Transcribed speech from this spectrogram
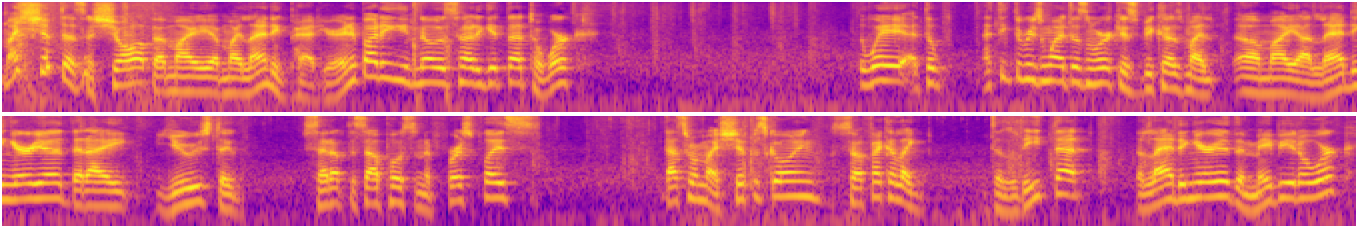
my ship doesn't show up at my uh, my landing pad here. Anybody knows how to get that to work? The way the I think the reason why it doesn't work is because my uh, my uh, landing area that I used to set up this outpost in the first place, that's where my ship is going. So if I could like delete that, the landing area, then maybe it'll work.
